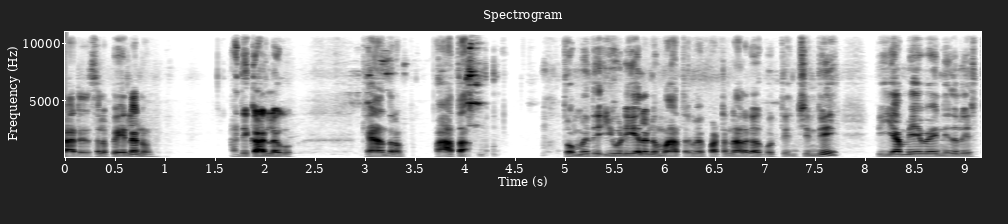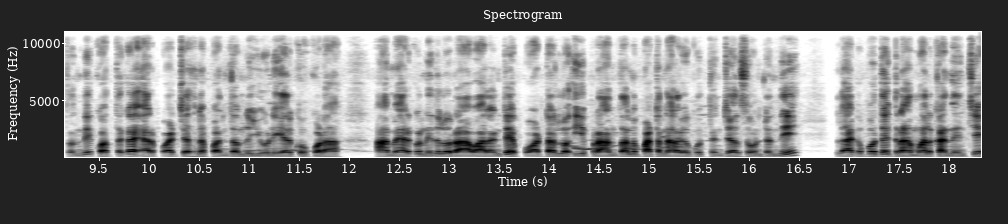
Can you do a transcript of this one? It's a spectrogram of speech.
కార్యదర్శుల పేర్లను అధికారులకు కేంద్రం పాత తొమ్మిది యూడిఏలను మాత్రమే పట్టణాలుగా గుర్తించింది. పిఎంఏవై నిధులు ఇస్తుంది. కొత్తగా ఏర్పాటు చేసిన పంతొమ్మిది యూడిఏలకు కూడా ఆ మేరకు నిధులు రావాలంటే పోర్టల్లో ఈ ప్రాంతాలను పట్టణాలుగా గుర్తించాల్సి ఉంటుంది. లేకపోతే గ్రామాలకు అందించే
